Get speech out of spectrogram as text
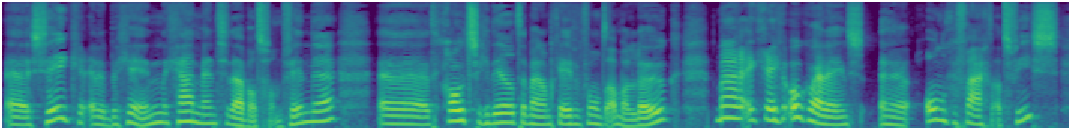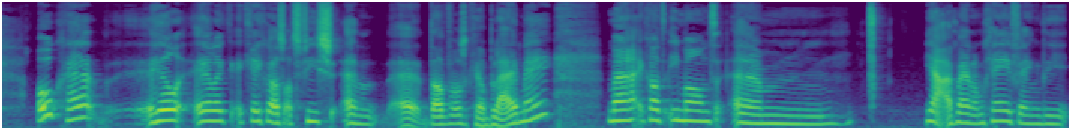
Uh, zeker in het begin gaan mensen daar wat van vinden. Uh, het grootste gedeelte in mijn omgeving vond het allemaal leuk. Maar ik kreeg ook wel eens uh, ongevraagd advies. Ook hè, heel eerlijk, ik kreeg wel eens advies en daar was ik heel blij mee. Maar ik had iemand. Um, ja, uit mijn omgeving die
